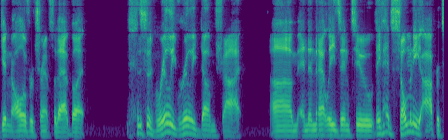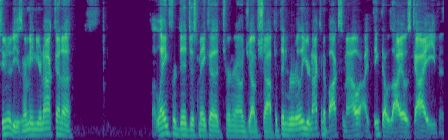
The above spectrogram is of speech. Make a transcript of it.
getting all over Trent for that, but this is a really really dumb shot. Um, and then that leads into they've had so many opportunities. I mean, you're not gonna Langford did just make a turnaround jump shot, but then really you're not gonna box him out. I think that was Ayo's guy even.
